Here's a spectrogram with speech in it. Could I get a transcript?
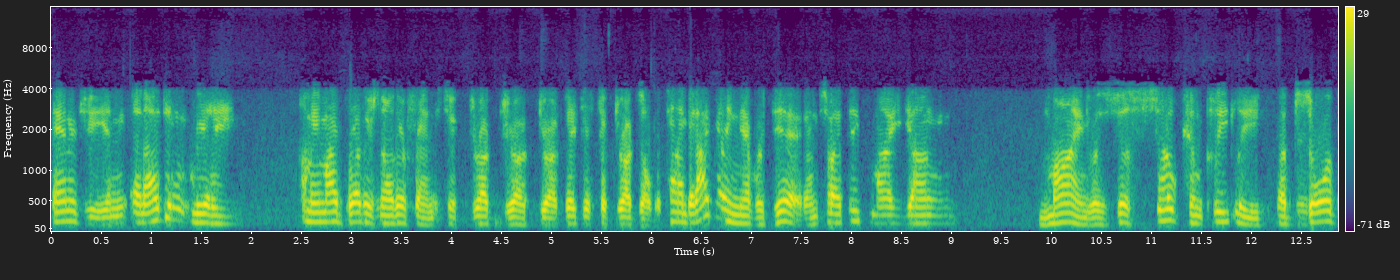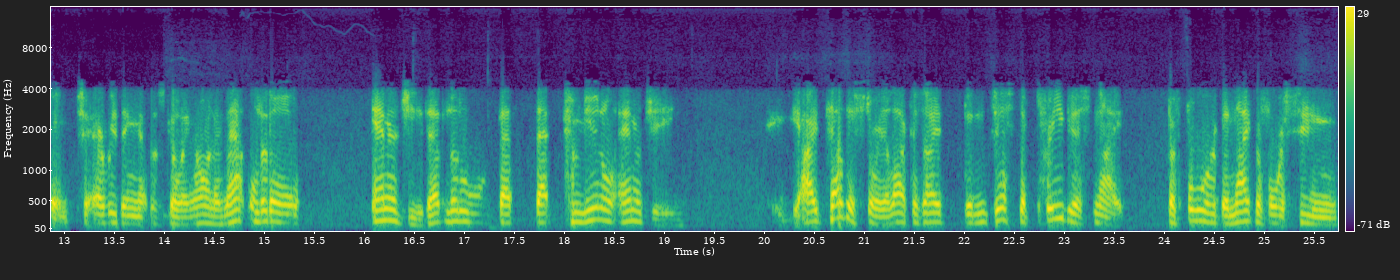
energy and and i didn't really I mean, my brothers and all their friends took drug, drug, drug. They just took drugs all the time, but I really never did. And so I think my young mind was just so completely absorbent to everything that was going on. And that little energy, that little, that, that communal energy, I tell this story a lot because I, just the previous night before, the night before seeing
